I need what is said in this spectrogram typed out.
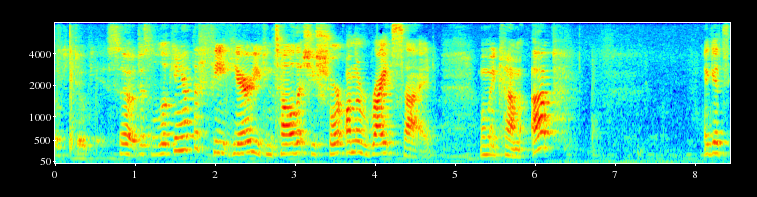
Okie dokie. So, just looking at the feet here, you can tell that she's short on the right side. When we come up, it gets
